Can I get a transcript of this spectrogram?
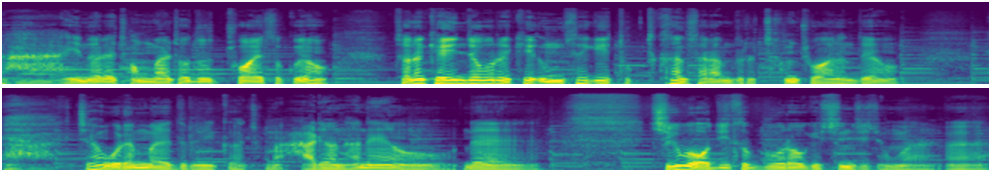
아, 이 노래 정말 저도 좋아했었고요. 저는 개인적으로 이렇게 음색이 독특한 사람들을 참 좋아하는데요. 야, 참 오랜만에 들으니까 정말 아련하네요. 네. 지금 어디서 뭘 하고 계신지 정말 예,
